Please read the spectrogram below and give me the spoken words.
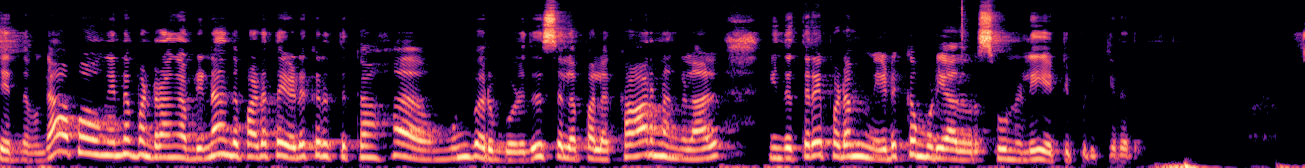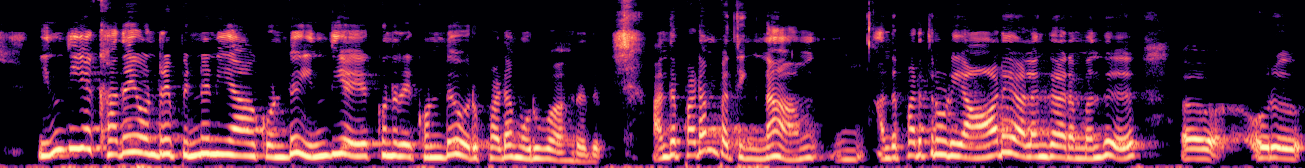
சேர்ந்தவங்க. அப்போ அவங்க என்ன பண்றாங்க அப்படின்னா அந்த படத்தை எடுக்கிறதுக்காக முன் வரும் பொழுது சில பல காரணங்களால் இந்த திரைப்படம் எடுக்க முடியாத ஒரு சூழ்நிலையை எட்டி பிடிக்கிறது இந்திய கதை ஒன்றை பின்னணியாக கொண்டு இந்திய இயக்குனரை கொண்டு ஒரு படம் உருவாகிறது. அந்த படம் பார்த்தீங்கன்னா அந்த படத்தினுடைய ஆடை அலங்காரம் வந்து ஒரு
